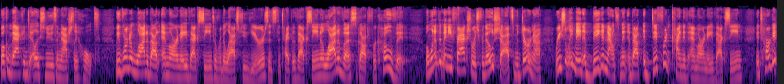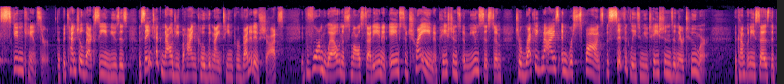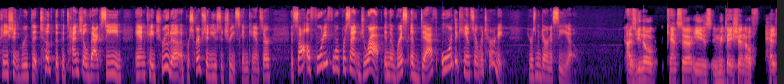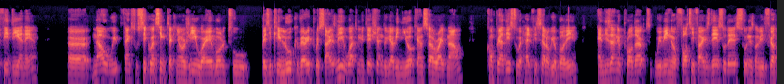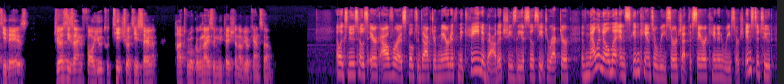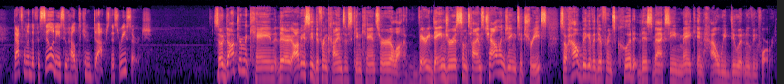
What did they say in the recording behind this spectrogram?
Welcome back into LX News. I'm Ashley Holt. We've learned a lot about mRNA vaccines over the last few years. It's the type of vaccine a lot of us got for COVID. But one of the manufacturers for those shots, Moderna, recently made a big announcement about a different kind of mRNA vaccine. It targets skin cancer. The potential vaccine uses the same technology behind COVID 19 preventative shots. It performed well in a small study and it aims to train a patient's immune system to recognize and respond specifically to mutations in their tumor. The company says the patient group that took the potential vaccine and Keytruda, a prescription used to treat skin cancer, it saw a 44% drop in the risk of death or the cancer returning. Here's Moderna CEO. As you know, cancer is a mutation of healthy DNA. Uh, now, we, thanks to sequencing technology, we're able to basically look very precisely what mutation do you have in your cancer right now, compare this to a healthy cell of your body, and design a product within you know, 45 days today. Soon it's going to be 30 days, just designed for you to teach your T cell how to recognize the mutation of your cancer. LX News host Eric Alvarez spoke to Dr. Meredith McKean about it. She's the Associate Director of Melanoma and Skin Cancer Research at the Sarah Cannon Research Institute. That's one of the facilities who helped conduct this research. So, Dr. McKean, there are obviously different kinds of skin cancer, a lot of very dangerous, sometimes challenging to treat. So, how big of a difference could this vaccine make in how we do it moving forward?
